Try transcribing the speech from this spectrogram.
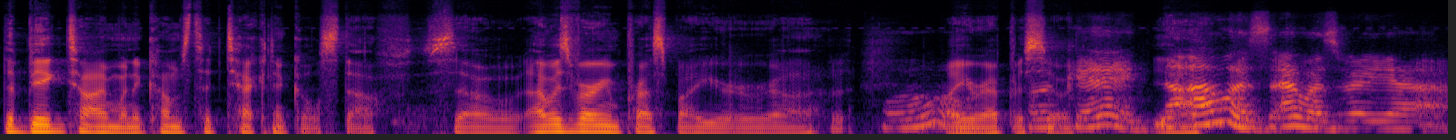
the big time when it comes to technical stuff. So I was very impressed by your uh, oh, by your episode. Okay, yeah. no, I was I was very uh,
